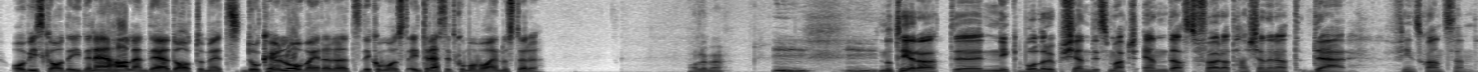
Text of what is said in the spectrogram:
och vi ska ha det i den här hallen, det här datumet. Då kan jag lova er att det kommer, intresset kommer att vara ännu större. Håller med. Notera att eh, Nick bollar upp kändismatch endast för att han känner att där finns chansen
